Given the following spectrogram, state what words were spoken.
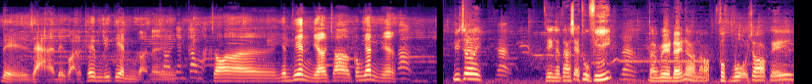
để giả để gọi là thêm cái tiền gọi là Cho nhân công ạ? cho nhân viên nhờ cho công nhân nhờ. đi chơi Vâng. Thì người ta sẽ thu phí Vâng. bởi vì đấy là nó phục vụ cho cái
